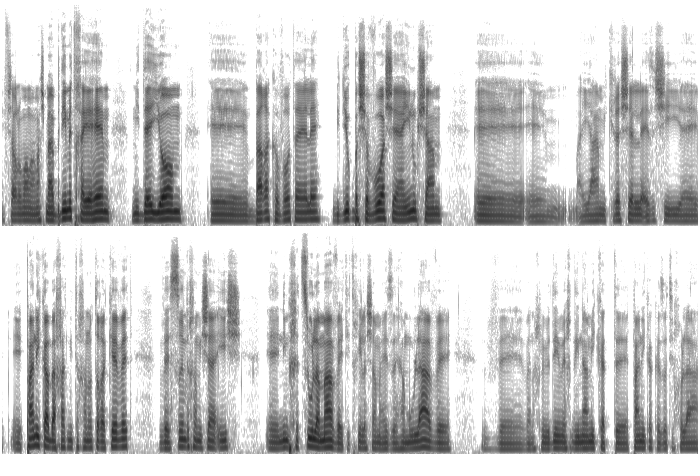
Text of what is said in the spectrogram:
אפשר לומר, ממש מאבדים את חייהם מדי יום ברכבות האלה. בדיוק בשבוע שהיינו שם, אה, אה, היה מקרה של איזושהי אה, פאניקה באחת מתחנות הרכבת, ו-25 איש נמחצו למוות. התחילה שם איזו המולה, ו- ו- ואנחנו יודעים איך דינמיקת פאניקה כזאת יכולה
